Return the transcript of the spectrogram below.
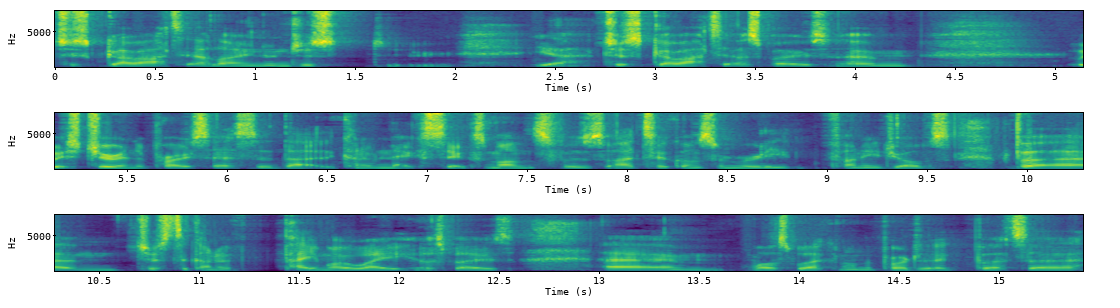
just go at it alone and just yeah just go at it I suppose. Um, which during the process of that kind of next six months was I took on some really funny jobs. But um, just to kind of pay my way I suppose um, whilst working on the project. But uh,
